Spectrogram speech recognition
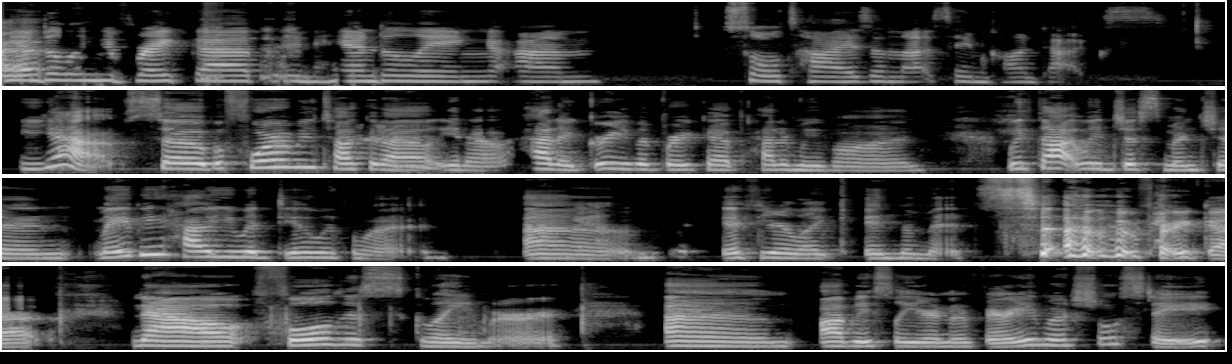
Yeah. handling a breakup and handling um, soul ties in that same context. Yeah. So before we talk about, you know, how to grieve a breakup, how to move on, we thought we'd just mention maybe how you would deal with one. Um, if you're like in the midst of a breakup. Now, full disclaimer, um, obviously you're in a very emotional state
